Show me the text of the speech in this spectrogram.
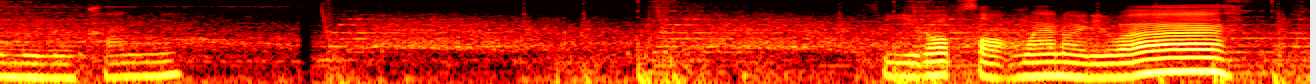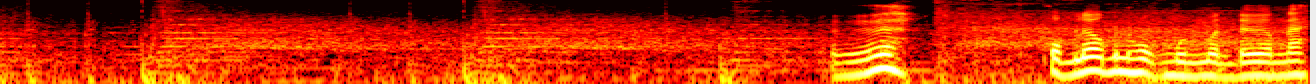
นึ่งหมื่นหนึ่งครั้งนะฟรีรอบสองมาหน่อยดีว่า เออ ผมเลือกเป็นหกหมุนเหมือนเดิมนะ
